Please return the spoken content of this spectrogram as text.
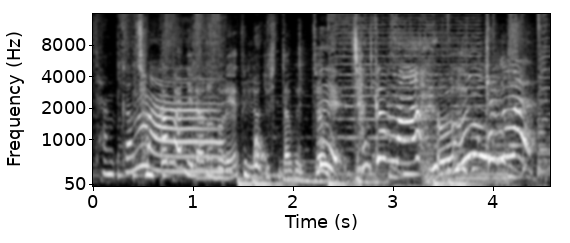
잠깐만 잠깐만이라는 노래 들려주신다고 했죠? 네, 잠깐만. 잠깐만 잠깐만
